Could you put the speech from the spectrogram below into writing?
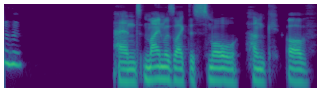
Mhm. And mine was like this small hunk of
